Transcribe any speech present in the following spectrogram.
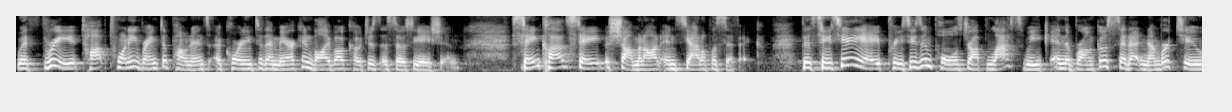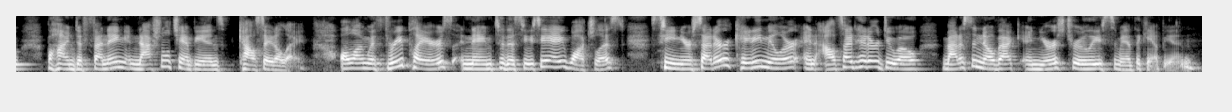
with three top 20 ranked opponents, according to the American Volleyball Coaches Association St. Cloud State, Chaminade, and Seattle Pacific. The CCAA preseason polls dropped last week, and the Broncos sit at number two behind defending national champions Cal State LA, along with three players named to the CCAA watch list senior setter Katie Miller and outside hitter duo Madison Novak and yours truly, Samantha Campion.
